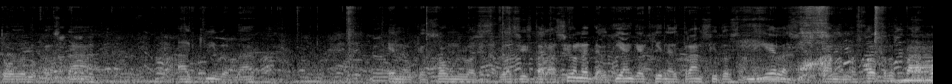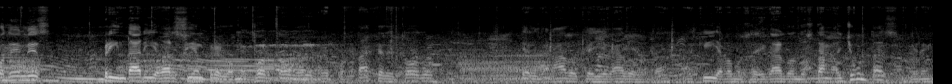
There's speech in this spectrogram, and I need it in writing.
todo, lo que está aquí, ¿verdad? En lo que son las instalaciones del tiangue aquí en el tránsito San Miguel, así estamos nosotros para poderles brindar y llevar siempre lo mejor, todo el reportaje de todo el ganado que ha llegado, ¿verdad? Aquí ya vamos a llegar donde están las yuntas, miren.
